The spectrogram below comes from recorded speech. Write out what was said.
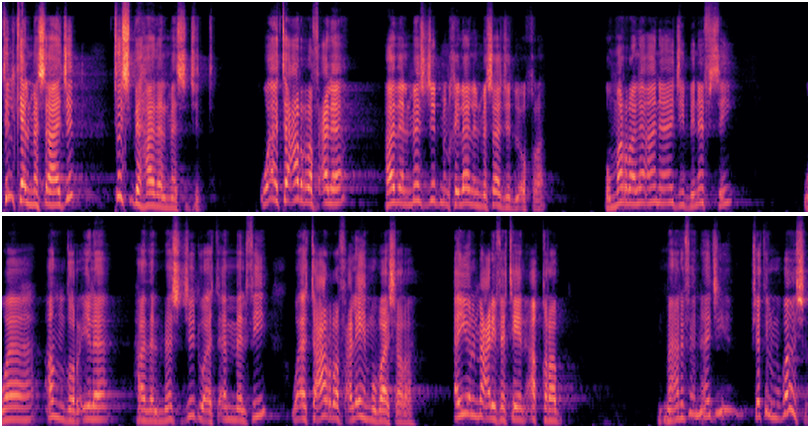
تلك المساجد تشبه هذا المسجد. وأتعرف على هذا المسجد من خلال المساجد الأخرى. ومرة لا أنا أجي بنفسي وأنظر إلى هذا المسجد وأتأمل فيه وأتعرف عليه مباشرة. أي المعرفتين أقرب؟ المعرفة أن أجي بشكل مباشر.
